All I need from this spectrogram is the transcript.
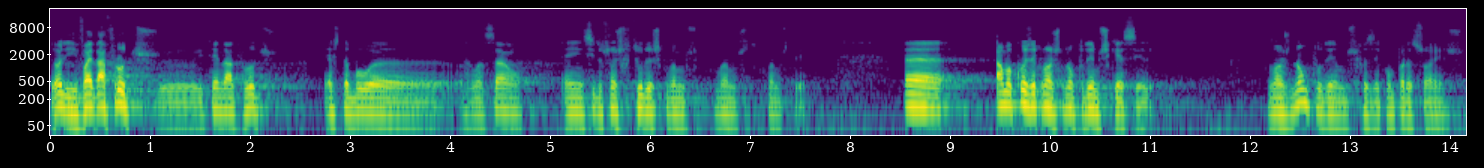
E, olha, e vai dar frutos, uh, e tem dado frutos, esta boa relação em situações futuras que vamos, que vamos, que vamos ter. Uh, há uma coisa que nós não podemos esquecer. Nós não podemos fazer comparações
